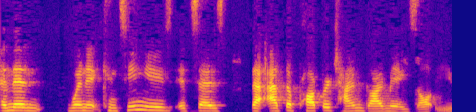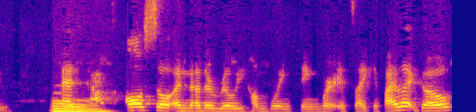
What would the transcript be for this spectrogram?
And then when it continues it says that at the proper time god may exalt you. Mm. and that's also another really humbling thing where it's like if i let go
